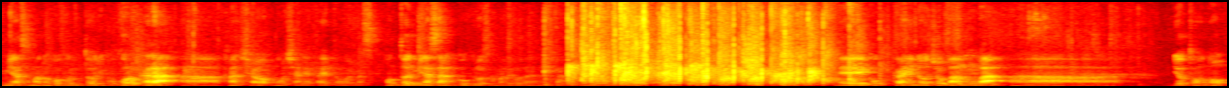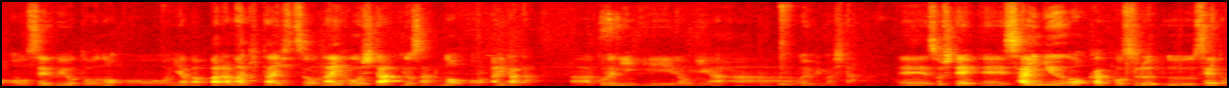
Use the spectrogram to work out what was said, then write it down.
皆様のご奮闘に心からあー感謝を申し上げたいと思います。本当に皆さんご苦労様でございました。えー国会の序盤は与党の政府与党のいわばばらまき体質を内包した予算のおあり方。これに論議が及びました、そして、歳入を確保する制度。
